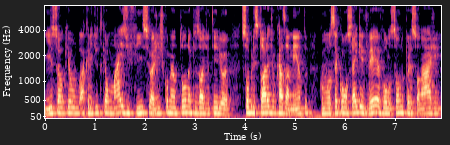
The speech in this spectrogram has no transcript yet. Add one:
E isso é o que eu acredito que é o mais difícil. A gente comentou no episódio anterior sobre a história de um casamento, como você consegue ver a evolução do personagem,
